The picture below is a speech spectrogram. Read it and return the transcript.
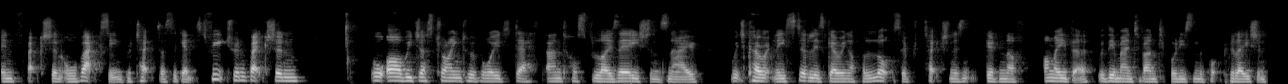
infection or vaccine, protect us against future infection? Or are we just trying to avoid death and hospitalizations now, which currently still is going up a lot? So protection isn't good enough either with the amount of antibodies in the population.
